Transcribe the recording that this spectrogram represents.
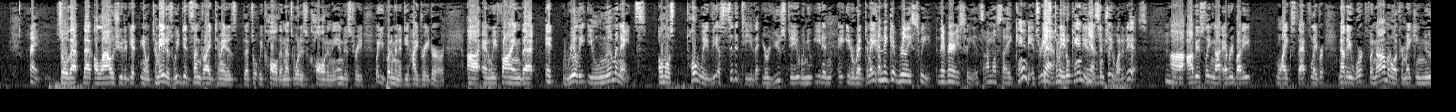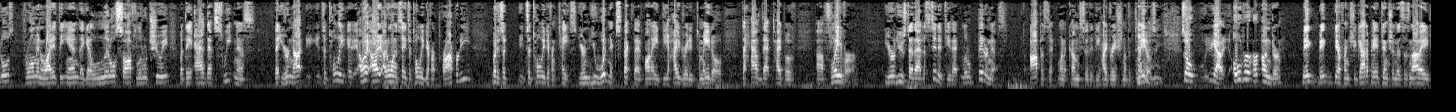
Right. So that, that allows you to get, you know, tomatoes. We did sun dried tomatoes. That's what we call them. That's what is called in the industry. But you put them in a dehydrator. Uh, and we find that it really eliminates almost totally the acidity that you're used to when you eat, an, eat a red tomato. And they get really sweet. They're very sweet. It's almost like candy. It's, Yeah. it's tomato candy is Yeah. Mm-hmm. essentially what it is. Uh, obviously, not everybody likes that flavor. Now they work phenomenal if you're making noodles. Throw them in right at the end. They get a little soft, a little chewy, but they add that sweetness that you're not. It's a totally. I, I, don't want to say it's a totally different property, but it's a it's a totally different taste. You're you wouldn't expect that on a dehydrated tomato to have that type of uh, flavor. You're used to that acidity, that little bitterness opposite when it comes to the dehydration of the tomatoes. Definitely. So yeah, over or under, big big difference. You got to pay attention. This is not a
